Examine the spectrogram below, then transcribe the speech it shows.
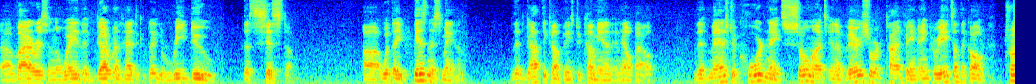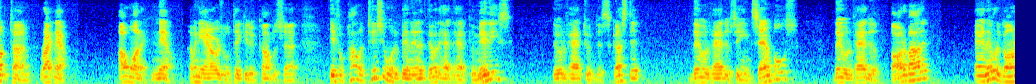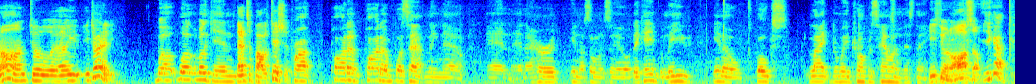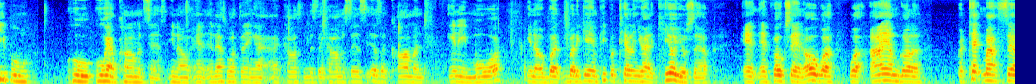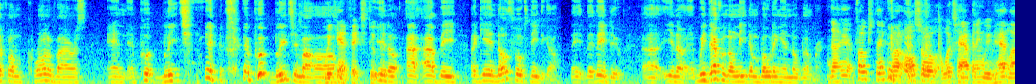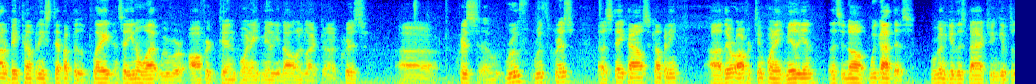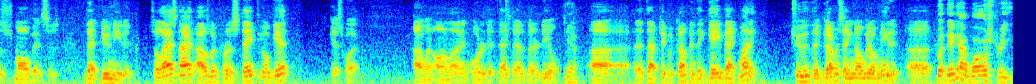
uh, virus, and the way the government had to completely redo the system, uh, with a businessman that got the companies to come in and help out, that managed to coordinate so much in a very short time frame and create something called Trump time right now. I want it now. How many hours will it take you to accomplish that? If a politician would have been in it, they would have had to have committees. They would have had to have discussed it. They would have had to have seen samples. They would have had to have thought about it. And it would have gone on to uh, eternity. Well, well, well. Again, That's a politician. part part of part of what's happening now, and and I heard you know someone say, oh, they can't believe you know folks like the way Trump is handling this thing. He's doing awesome. You got people who who have common sense, you know, and, and that's one thing I, I constantly say common sense isn't common anymore, you know. But but again, people telling you how to kill yourself, and and folks saying, oh well, well I am gonna protect myself from coronavirus and and put bleach and put bleach in my arm. We can't fix stupid. You know, I I be again. Those folks need to go. They they, they do. Uh, you know, we definitely don't need them voting in November. Now, folks, think about also what's happening. We've had a lot of big companies step up to the plate and say, you know what, we were offered ten point eight million dollars, like uh, Chris, uh, Chris, uh, Ruth, Ruth Chris, uh, Steakhouse Company. Uh, they were offered ten point eight million, and they said, no, we got this. We're going to give this back to you and give it to the small businesses that do need it. So last night I was looking for a steak to go get. Guess what? I went online, ordered it. Actually, had a better deal Yeah. uh, at that particular company they gave back money to the government saying, no, we don't need it. Uh, But they got Wall Street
